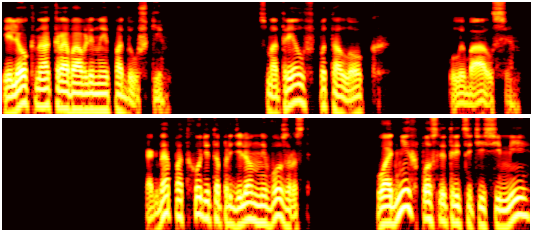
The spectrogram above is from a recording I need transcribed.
и лег на окровавленные подушки. Смотрел в потолок, улыбался. Когда подходит определенный возраст, у одних после 37,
